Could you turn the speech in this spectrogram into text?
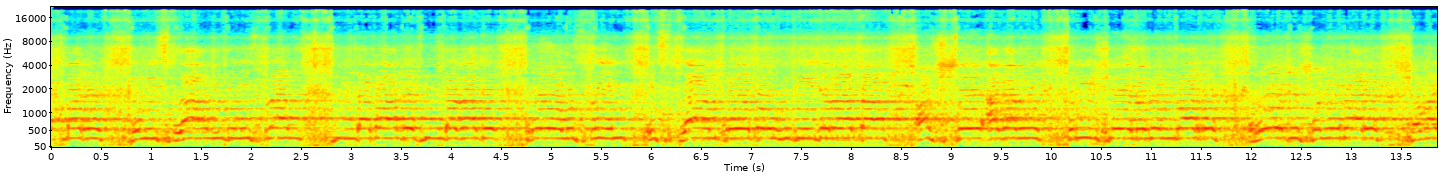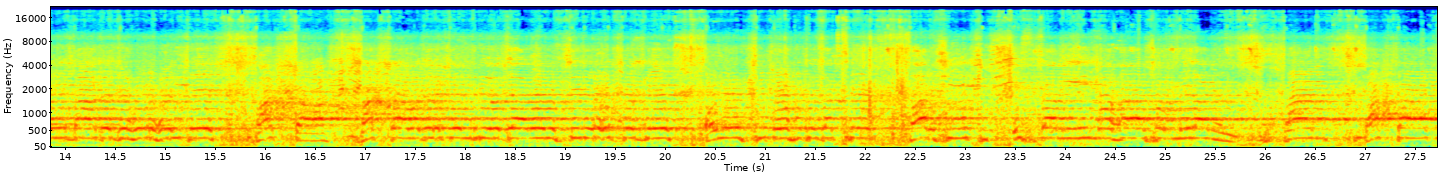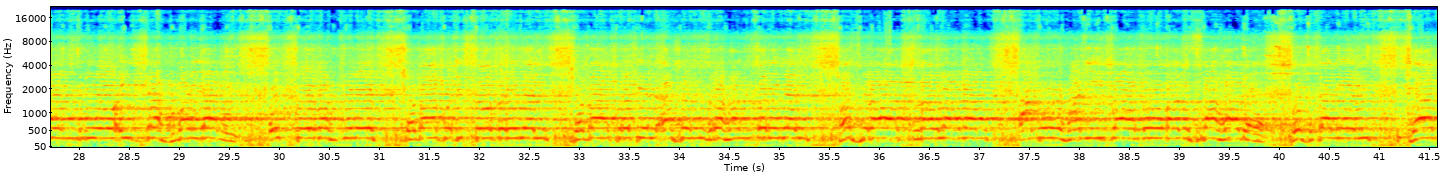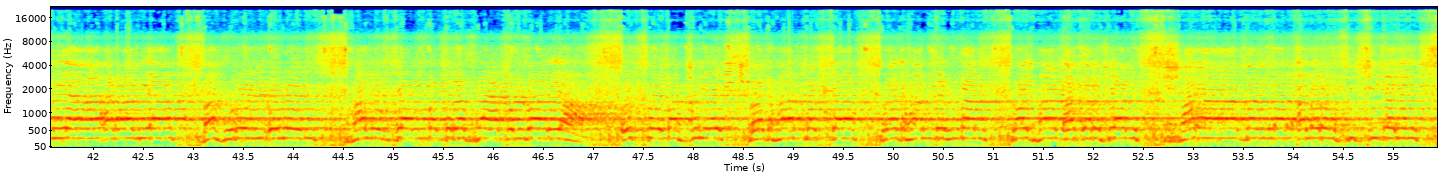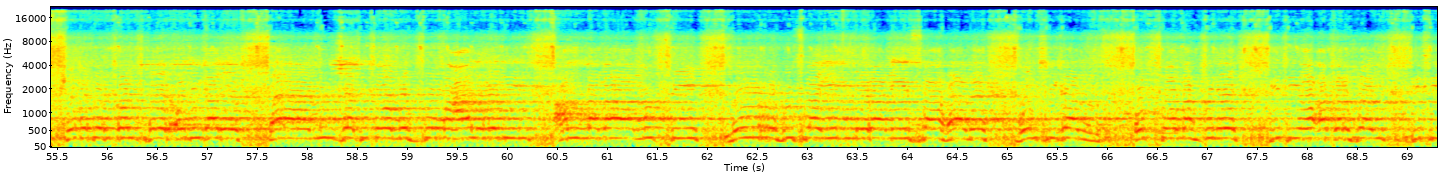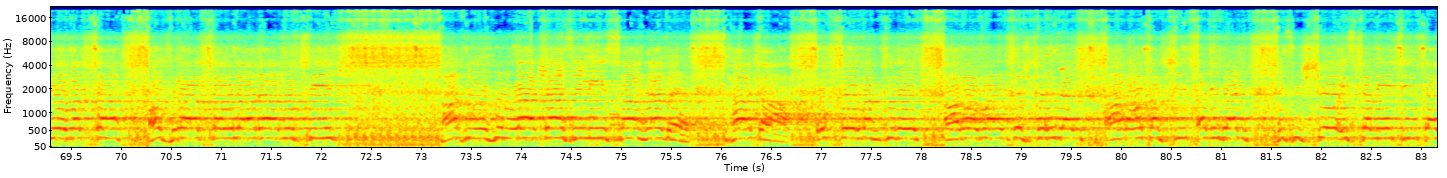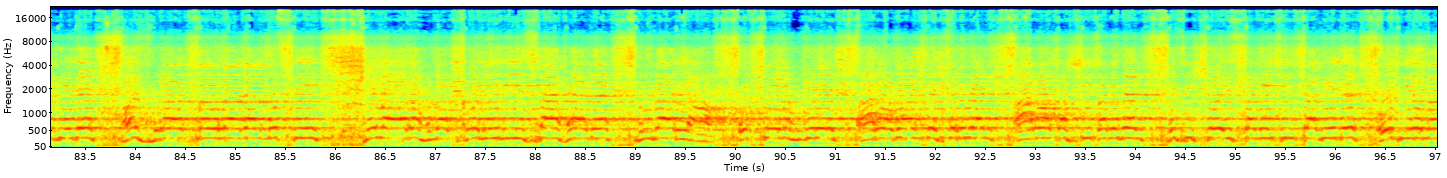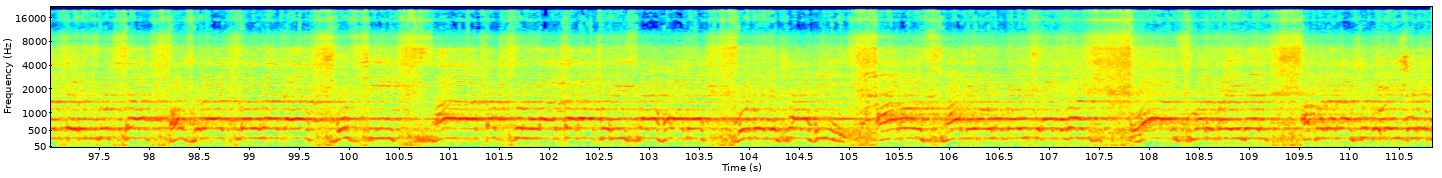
আকবর দিন ইসলাম দিন ইসলাম, জিন্দাবাদ জিন্দাবাদ। প্রিয় মুসলিম, ইসলাম, প্রিয় তৌহিদি জনতা, আসছে আগামী ত্রিশে নভেম্বর, রোজ শনিবার সবাই বাদ জোহর হইতে বার্তা বার্তা আমাদের কেন্দ্রীয় জামে মসজিদের উদ্যোগে অনুষ্ঠিত হতে যাচ্ছে বার্ষিক ইসলামী মহাসম্মেলন। স্থান বার্তা কেন্দ্রীয় ঈদগাহ উত্তর মসজিদে সভাপতিত্ব করিবেন সভাপতির আসন গ্রহণ করিবেন। হজরত মাওলানা আবু হানিফা নোমান সাহেব মুফতালিম জামিয়া আরাবিয়া, বাহরুল উলুম ভালুকজান মাদ্রাসা ফুলবাড়িয়া উত্তর মসজিদে প্রধান বক্তা, প্রধান মেহমান, প্রধান আকর্ষণ, সারা বাংলার আলোড়ন সৃষ্টিকারী সবুজের কণ্ঠের অধিকারে, তারা নির্যাতিত মুসলিম আলমী নূর হুসাইন নুরানি সাহেব বংশীগঞ্জ উক্ত মসজিদে দ্বিতীয় আকর্ষণ, দ্বিতীয় বক্তা হজরত মৌলানা মুফতি বিশিষ্ট ইসলামী চিন্তাবিদ হজরত মৌলানা মুফতি জুমা রহমত খলিলি সাহেব ফুলবাড়িয়া উক্ত মসজিদে আরও পেশ করিবেন আরও আনিবেন বিশিষ্ট ইসলামী চিন্তাবিদ উদীয়মান তরুণ বক্তা হজরত মৌলানা মুফতি সাত আব্দুল্লাহ তারাপুরি সাহেব, মনের শাহী, আরও স্থানীয় ওলামাই রামগঞ্জ ওয়াস ফরমাইবেন আপনারা সকলেই করে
